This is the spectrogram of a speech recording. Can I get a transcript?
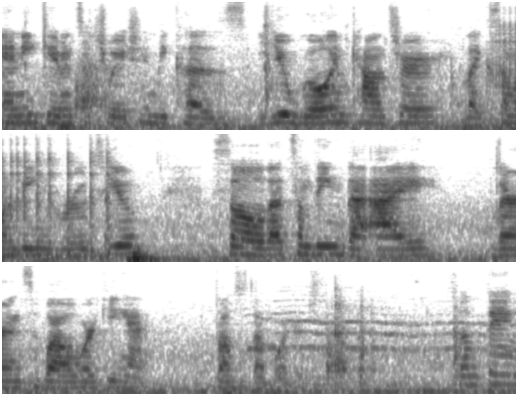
any given situation because you will encounter like someone being rude to you. So that's something that I learned while working at Dogs Without Borders. Something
